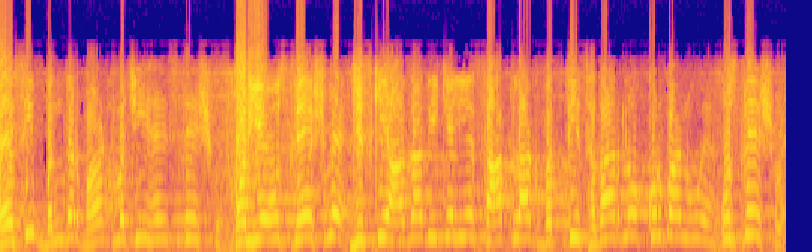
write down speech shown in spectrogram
ऐसी बंदर बांट मची है इस देश में। और ये उस देश में जिसकी आज़ादी के लिए सात लाख बत्तीस हज़ार लोग कुर्बान हुए उस देश में।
